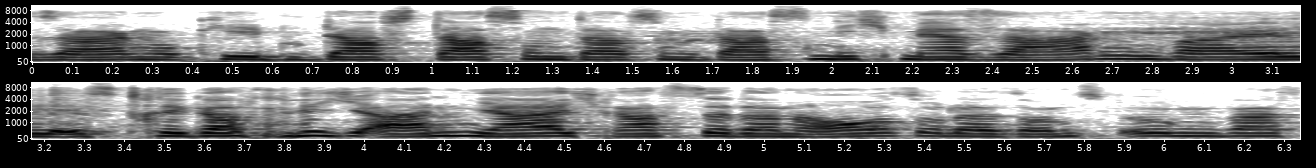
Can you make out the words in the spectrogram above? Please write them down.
sagen, okay, du darfst das und das und das nicht mehr sagen, weil es triggert mich an, ja, ich raste dann aus oder sonst irgendwas.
